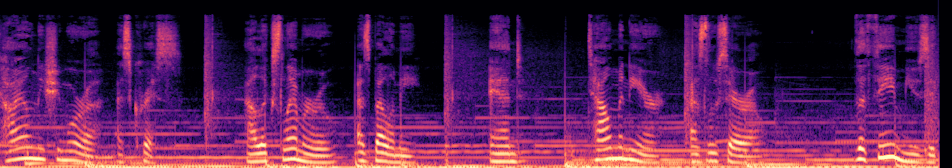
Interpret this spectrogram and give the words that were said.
Kyle Nishimura as Chris, Alex Lamoureux as Bellamy, and Tal Minear as Lucero. The theme music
